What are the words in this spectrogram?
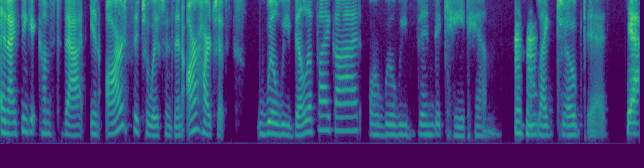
And I think it comes to that in our situations, in our hardships. Will we vilify God or will we vindicate him mm-hmm. like Job did? Yeah.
